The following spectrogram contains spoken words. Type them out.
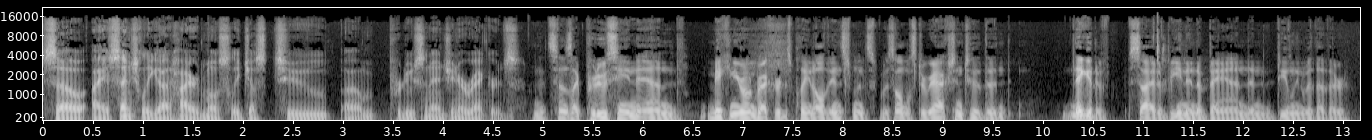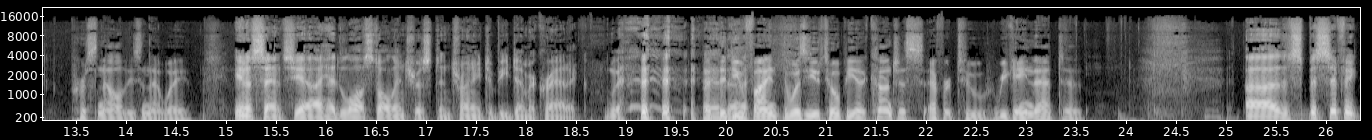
So I essentially got hired mostly just to um, produce and engineer records. And it sounds like producing and making your own records, playing all the instruments, was almost a reaction to the negative side of being in a band and dealing with other personalities in that way. In a sense, yeah, I had lost all interest in trying to be democratic. But And, did you uh, find was Utopia a conscious effort to regain that? Uh, the specific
